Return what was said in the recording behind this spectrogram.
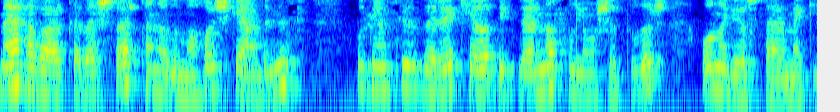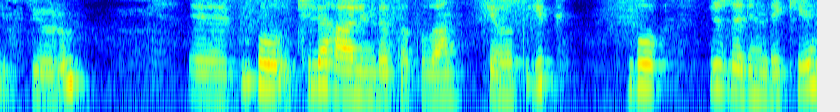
Merhaba arkadaşlar kanalıma hoş geldiniz. Bugün sizlere kağıt ipler nasıl yumuşatılır onu göstermek istiyorum. Ee, bu çile halinde satılan kağıt ip. Bu üzerindeki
